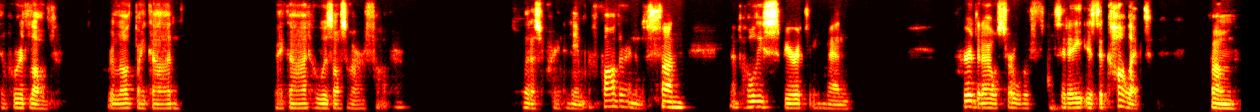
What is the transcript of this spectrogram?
that we're loved. We're loved by God, by God who is also our Father. Let us pray in the name of the Father and of the Son and of the Holy Spirit. Amen. prayer that I will start with today is the collect from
